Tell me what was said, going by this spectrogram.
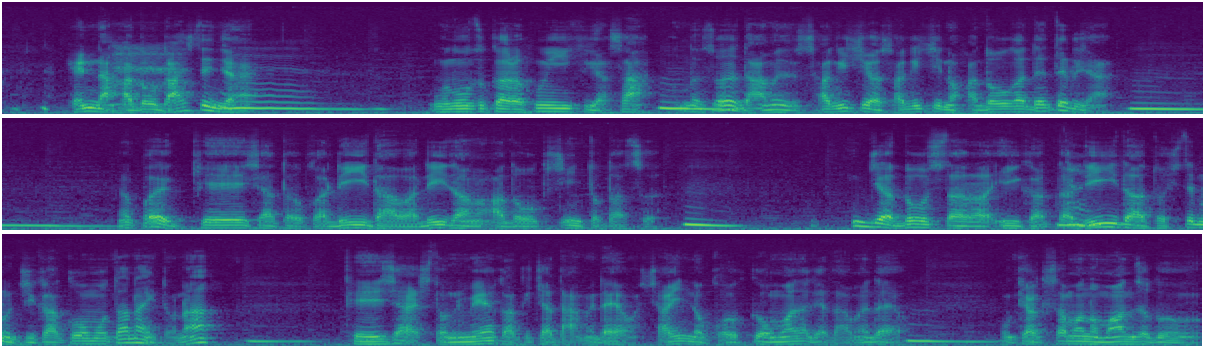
変な波動出してんじゃない。おのずから雰囲気がさ、うん、それはダメです。詐欺師は詐欺師の波動が出てるじゃん、うん、やっぱり経営者とかリーダーはリーダーの波動をきちんと出す、うん、じゃあどうしたらいいかって、はい、リーダーとしての自覚を持たないとな、経営者は人に迷惑かけちゃダメだよ。社員の幸福を思わなきゃダメだよ、お客様の満足を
